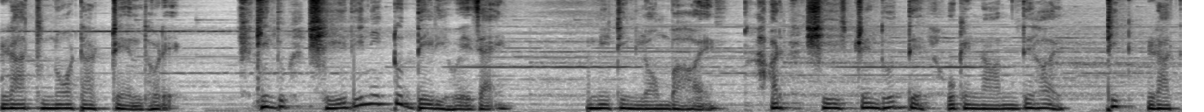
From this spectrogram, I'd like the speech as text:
রাত নটার ট্রেন ধরে। কিন্তু সেদিন একটু দেরি হয়ে যায়। মিটিং লম্বা হয় আর শেষ ট্রেন ধরতে ওকে নামতে হয় ঠিক রাত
